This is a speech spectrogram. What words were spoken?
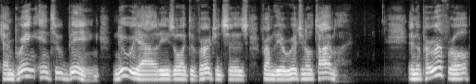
can bring into being new realities or divergences from the original timeline. In the peripheral,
